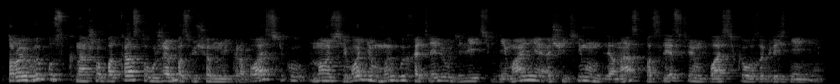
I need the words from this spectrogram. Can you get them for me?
Второй выпуск нашего подкаста уже посвящен микропластику, но сегодня мы бы хотели уделить внимание ощутимым для нас последствиям пластикового загрязнения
